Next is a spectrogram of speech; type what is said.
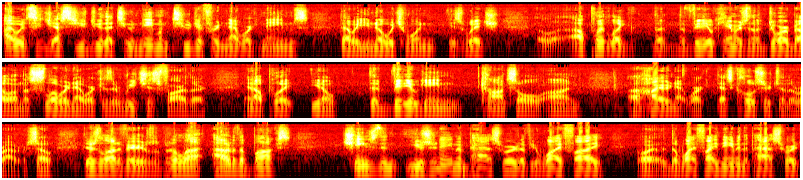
I would suggest you do that too. Name them two different network names. That way you know which one is which. I'll put like the, the video cameras and the doorbell on the slower network because it reaches farther, and I'll put you know the video game console on a higher network that's closer to the router. So there's a lot of variables, but a lot out of the box. Change the username and password of your Wi-Fi or the Wi-Fi name and the password,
